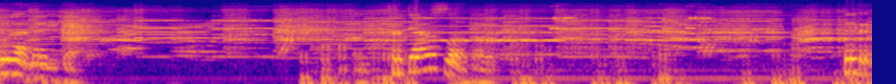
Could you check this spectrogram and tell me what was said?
Look at that mega kick. And took down a Slowpoke. I think the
